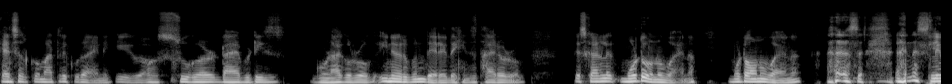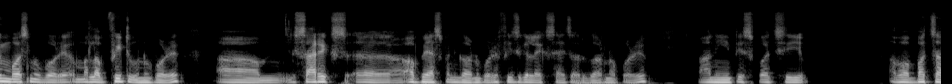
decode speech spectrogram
क्यान्सरको मात्रै कुरा होइन कि सुगर डायबिटिज घुँडाको रोग यिनीहरू पनि धेरै देखिन्छ थाइरोइड रोग। त्यस कारणले मोटो हुनु भएन मोटाउनु भएन। होइन स्लिम बस्नु पऱ्यो मतलब फिट हुनु पऱ्यो शारीरिक अभ्यास पनि गर्नु पऱ्यो फिजिकल एक्सर्साइजहरू गर्नु पऱ्यो अनि त्यसपछि अब बच्चा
